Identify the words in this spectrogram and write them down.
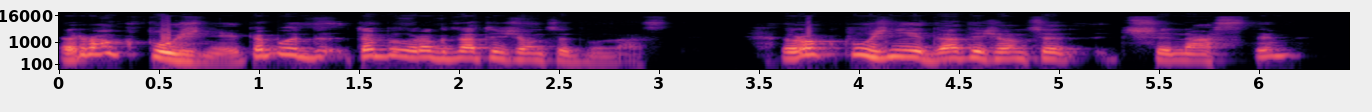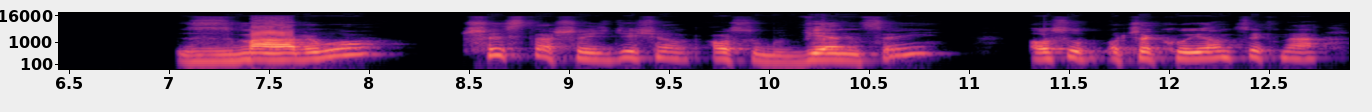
Rok później, to był, to był rok 2012. Rok później, w 2013, zmarło 360 osób więcej, osób oczekujących na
